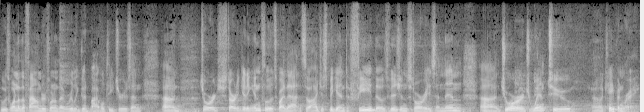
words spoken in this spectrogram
who was one of the founders, one of the really good Bible teachers, and uh, George started getting influenced by that, and so I just began to feed those vision stories, and then uh, George went to uh, Capernwray.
